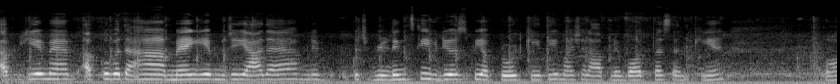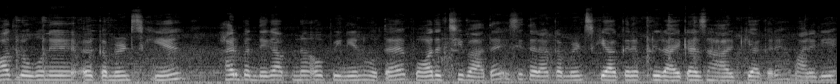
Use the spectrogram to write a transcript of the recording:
अब ये मैं आपको बता हाँ मैं ये मुझे याद आया, हमने कुछ बिल्डिंग्स की वीडियोस भी अपलोड की थी। माशाल्लाह आपने बहुत पसंद किए हैं। बहुत लोगों ने कमेंट्स किए हैं। हर बंदे का अपना ओपिनियन होता है। बहुत अच्छी बात है। इसी तरह कमेंट्स किया करें, अपनी राय का इजहार किया करें। हमारे लिए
